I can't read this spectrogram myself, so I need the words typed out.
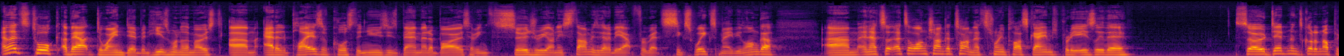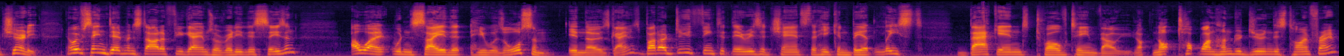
And let's talk about Dewayne Dedmon. He's one of the most um, added players. Of course, the news is Bam Adebayo is having surgery on his thumb. He's going to be out for about six weeks, maybe longer. Um, and that's a, that's a long chunk of time. That's 20 plus games pretty easily there. So Dedmon's got an opportunity. Now, we've seen Dedmon start a few games already this season. I won't, wouldn't say that he was awesome in those games, but I do think that there is a chance that he can be at least back end 12 team value. Not, not top 100 during this time frame,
